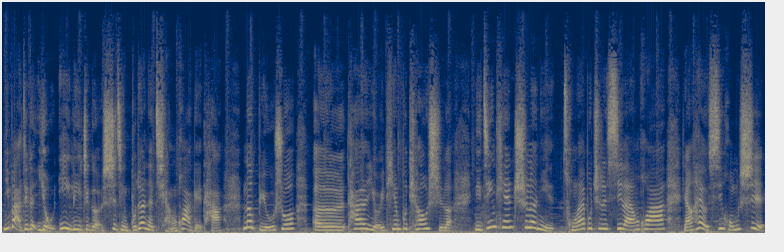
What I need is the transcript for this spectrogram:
你把这个有毅力这个事情不断的强化给他。那比如说，呃，他有一天不挑食了，你今天吃了你从来不吃的西兰花，然后还有西红柿，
